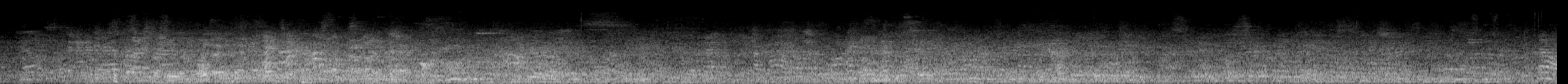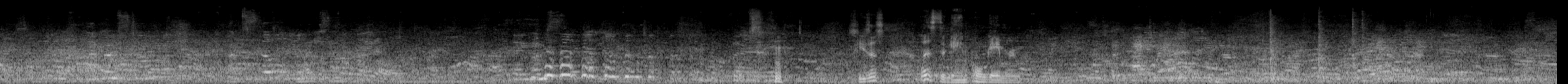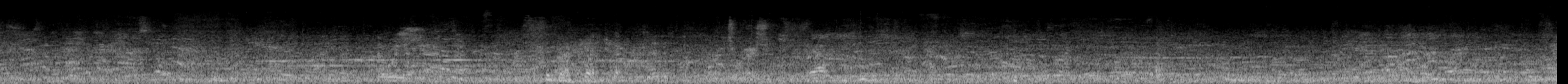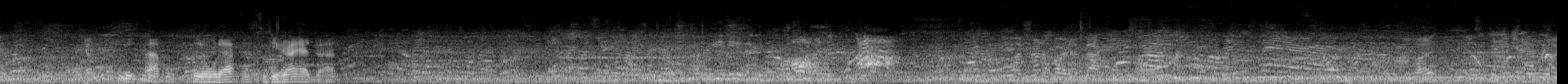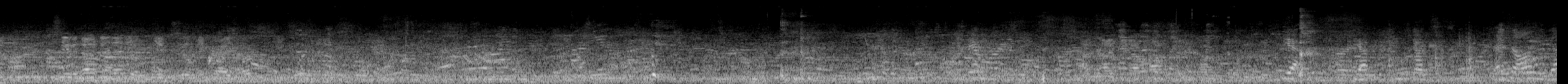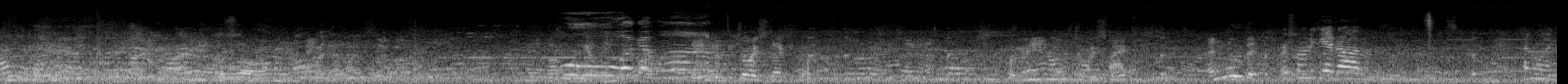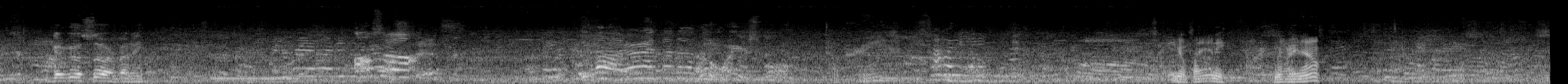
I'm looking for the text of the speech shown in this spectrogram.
Excuse us? Is the game, old game room. Apple, the old Apple computer. I had that. Steven, don't do that. You'll make your eyes hurt. Yeah, yeah, that's, that's all he does. Ooh, look at one. Joystick. Put your hand on the joystick and move it. We're trying to get, um, Edwin. You gotta go slower, buddy. Also, oh, I thought that I don't know why you're small. You gonna play any? Not right now?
